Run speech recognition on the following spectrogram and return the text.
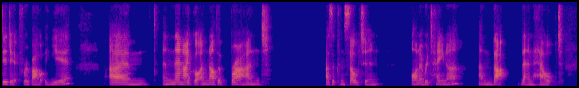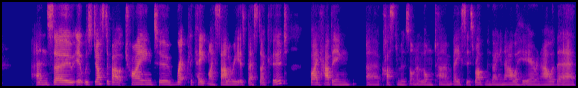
did it for about a year. Um, and then I got another brand as a consultant on a retainer, and that then helped. And so it was just about trying to replicate my salary as best I could by having uh, customers on a long term basis rather than going an hour here, an hour there.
